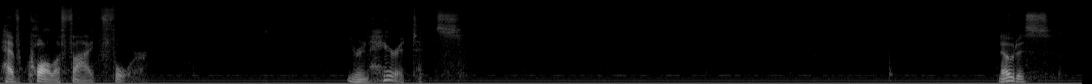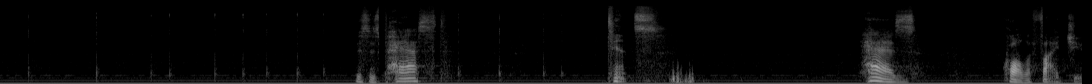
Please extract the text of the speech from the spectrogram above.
have qualified for? Your inheritance. Notice, this is past tense. Has qualified you.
